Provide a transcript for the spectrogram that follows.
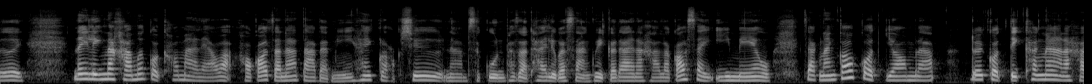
เลย ในลิงก์นะคะเมื่อกดเข้ามาแล้วอะเขาก็จะหน้าตาแบบนี้ให้กรอกชื่อนามสกุลภาษาไทยหรือภาษาอังกฤษก็ได้นะคะ แล้วก็ใส่อีเมล จากนั้นก็กดยอมรับ โดยกดติ๊กข้างหน้านะคะ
